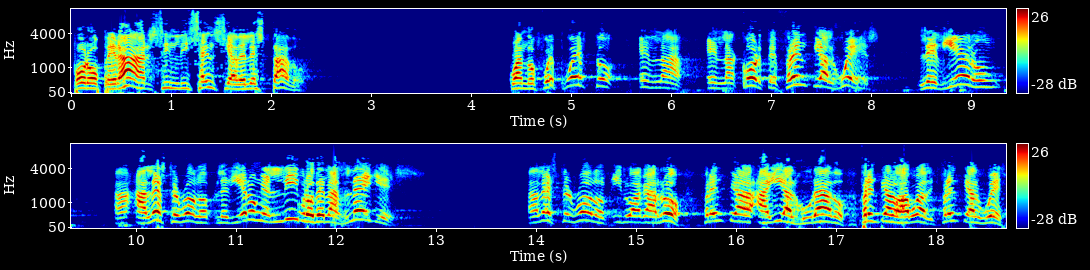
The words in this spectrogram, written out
por operar sin licencia del Estado. Cuando fue puesto en la, en la corte frente al juez, le dieron a, Lester Roloff, le dieron el libro de las leyes a Lester Roloff y lo agarró frente a, ahí al jurado, frente a los abogados, frente al juez.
